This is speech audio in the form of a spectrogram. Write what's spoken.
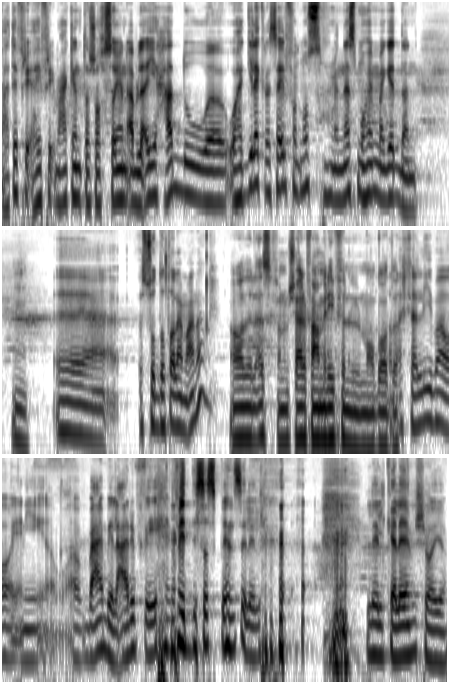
هتفرق هيفرق معاك أنت شخصيا قبل أي حد وهتجيلك رسائل في النص من ناس مهمة جدا. الصوت ده طالع معانا؟ آه للأسف. أنا مش عارف أعمل إيه في الموضوع ده. أخليه بقى يعني بعمل عارف إيه؟ مدي سسبنس لل... للكلام شوية.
